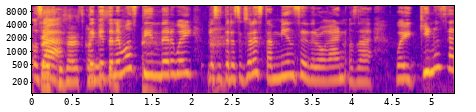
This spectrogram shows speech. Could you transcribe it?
O sea, de que tenemos Tinder, güey, los heterosexuales también se drogan, o sea, güey, ¿quién, no se ha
